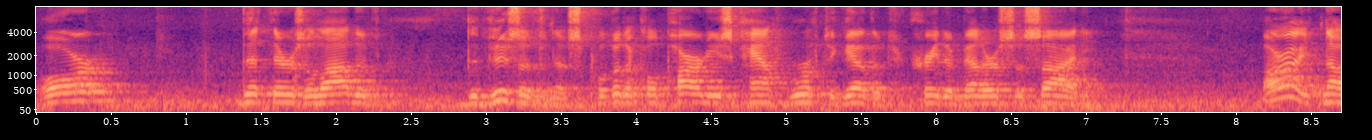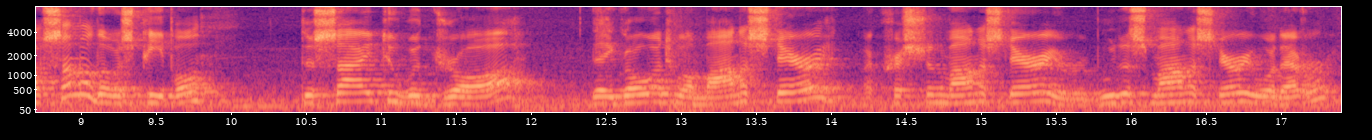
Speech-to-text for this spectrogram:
Or that there's a lot of divisiveness. Political parties can't work together to create a better society. All right, now some of those people decide to withdraw they go into a monastery, a Christian monastery or a Buddhist monastery, whatever,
